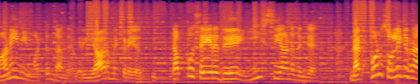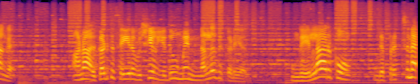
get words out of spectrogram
மனைவி மட்டும்தாங்க. வேற யாருமே கிடையாது. தப்பு செய்யறது ஈஸியானதுங்க. நட்புன்னு சொல்லிக்கிறாங்க. ஆனா அதுக்கடுத்து செய்யற விஷயம் எதுவுமே நல்லது கிடையாது. உங்க எல்லாருக்கும் இந்த பிரச்சனை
